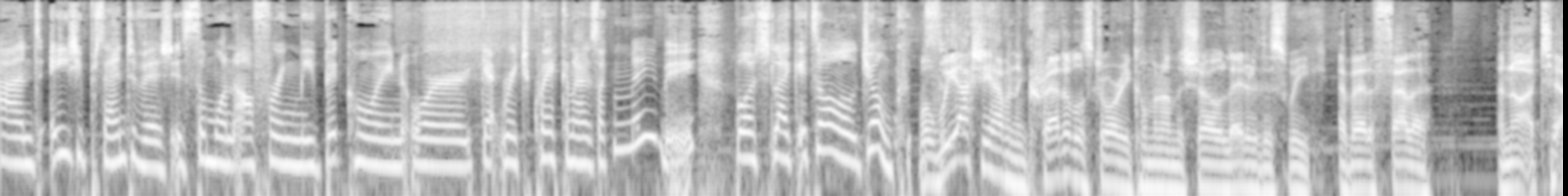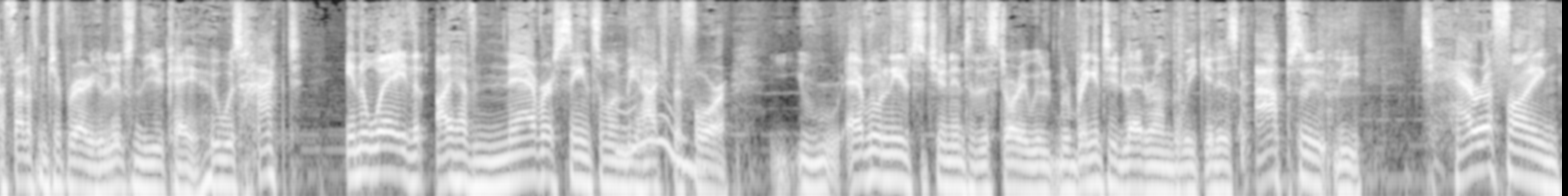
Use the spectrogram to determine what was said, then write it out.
and 80% of it is someone offering me Bitcoin or get rich quick. And I was like, maybe. But like, it's all junk. Well, we actually have an incredible story coming on the show later this week about a fella, a, a, t- a fella from Tipperary who lives in the UK who was hacked in a way that I have never seen someone be hacked mm. before. You, everyone needs to tune into this story. We'll, we'll bring it to you later on the week. It is absolutely terrifying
